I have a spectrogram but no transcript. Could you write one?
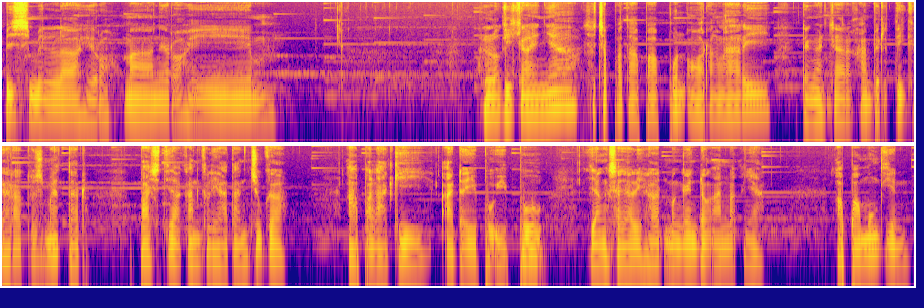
Bismillahirrohmanirrohim Logikanya secepat apa pun orang lari dengan jarak hampir 300 meter pasti akan kelihatan juga. Apalagi ada ibu-ibu yang saya lihat menggendong anaknya. Apa mungkin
